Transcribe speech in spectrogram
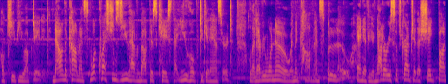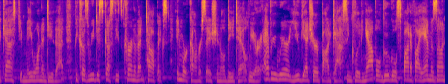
I'll keep you updated. Now in the comments, what questions do you have about this case that you hope to get answered? Let everyone know in the comments below. And if you're not already subscribed to the Shaked podcast, you may want to do that because we discuss these current event topics in more conversational detail. We are everywhere you get your podcasts, including Apple, Google, Spotify, Amazon.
